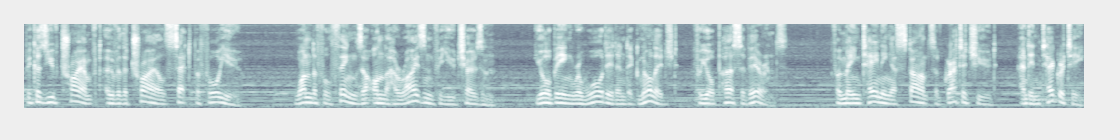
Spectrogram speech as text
because you've triumphed over the trials set before you. Wonderful things are on the horizon for you, Chosen. You're being rewarded and acknowledged for your perseverance, for maintaining a stance of gratitude and integrity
